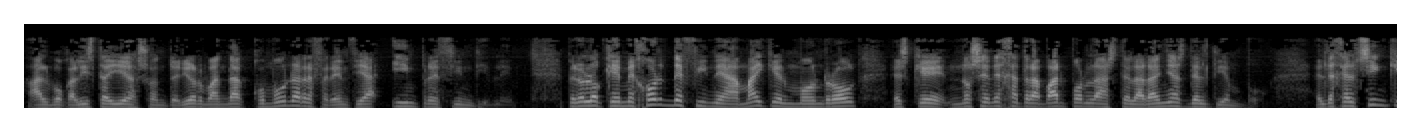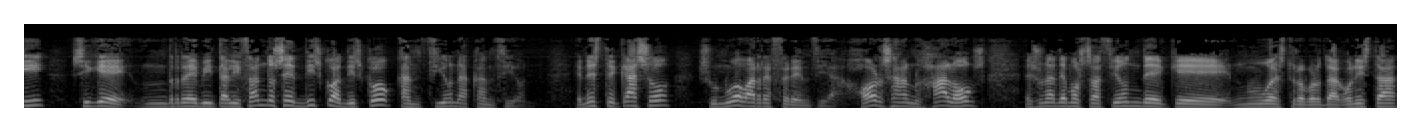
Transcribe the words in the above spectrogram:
al vocalista y a su anterior banda como una referencia imprescindible. Pero lo que mejor define a Michael Monroe es que no se deja atrapar por las telarañas del tiempo. El de Helsinki sigue revitalizándose disco a disco, canción a canción. En este caso, su nueva referencia, Horse and Hallows, es una demostración de que nuestro protagonista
